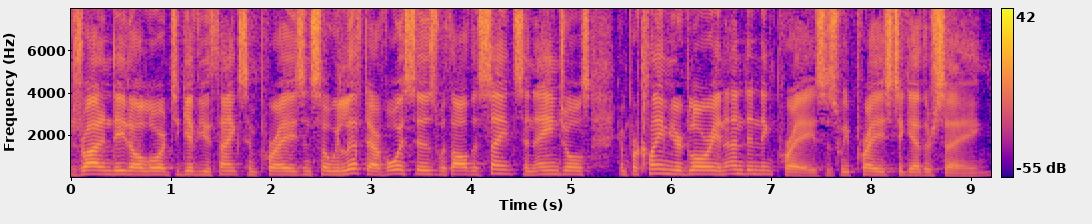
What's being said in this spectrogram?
It is right indeed, O Lord, to give you thanks and praise. And so we lift our voices with all the saints and angels and proclaim your glory and unending praise as we praise together, saying,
